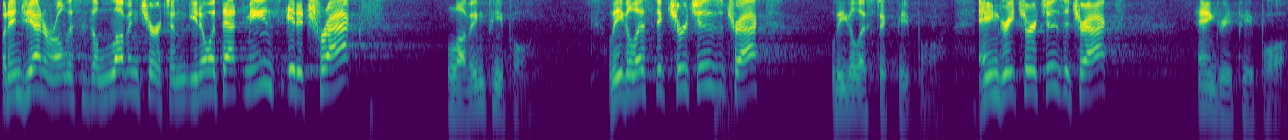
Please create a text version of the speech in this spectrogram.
But in general, this is a loving church, and you know what that means? It attracts loving people. Legalistic churches attract legalistic people. Angry churches attract angry people.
